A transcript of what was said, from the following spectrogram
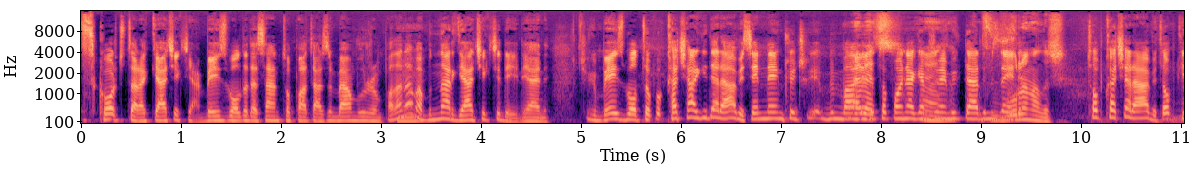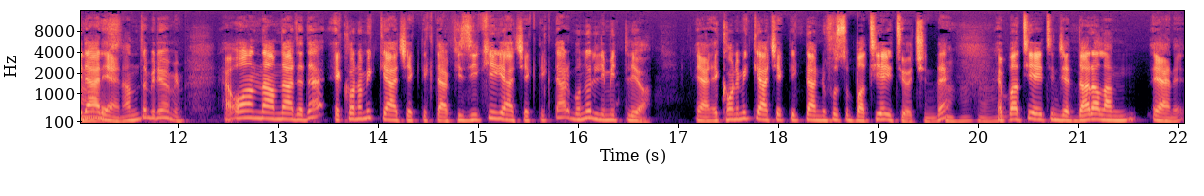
Skor tutarak gerçekçi yani beyzbolda da sen topu atarsın ben vururum falan Hı. ama bunlar gerçekçi değil yani. Çünkü beyzbol topu kaçar gider abi. Senin en bir mahallede Evet, top oynarken bizim evet. en büyük derdimiz neydi? Vuran alır. Top kaçar abi top gider Evet. yani anlatabiliyor muyum? Yani o anlamlarda da ekonomik gerçeklikler, fiziki gerçeklikler bunu limitliyor. Yani ekonomik gerçeklikler nüfusu batıya itiyor Çin'de. Hı hı hı. E, batıya itince dar alan yani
